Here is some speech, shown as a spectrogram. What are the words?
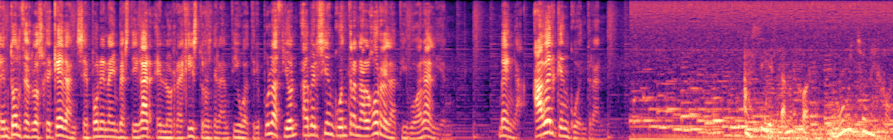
Entonces los que quedan se ponen a investigar en los registros de la antigua tripulación a ver si encuentran algo relativo al alien. Venga, a ver qué encuentran. Así está mejor, mucho mejor.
